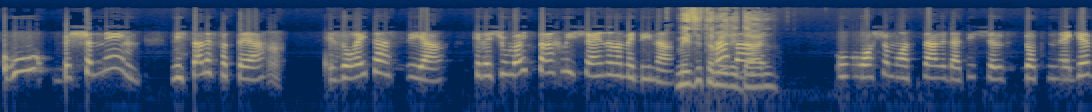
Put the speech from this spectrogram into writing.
הוא בשנים ניסה לפתח אזורי תעשייה, כדי שהוא לא יצטרך להישען על המדינה. מי זה תמיר עידן? הוא ראש המועצה לדעתי של שדות נגב,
